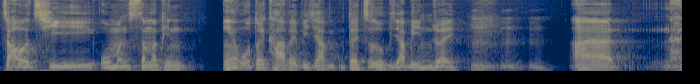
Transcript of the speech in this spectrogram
早期我们什么品？因为我对咖啡比较对植物比较敏锐，嗯嗯嗯。啊，那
